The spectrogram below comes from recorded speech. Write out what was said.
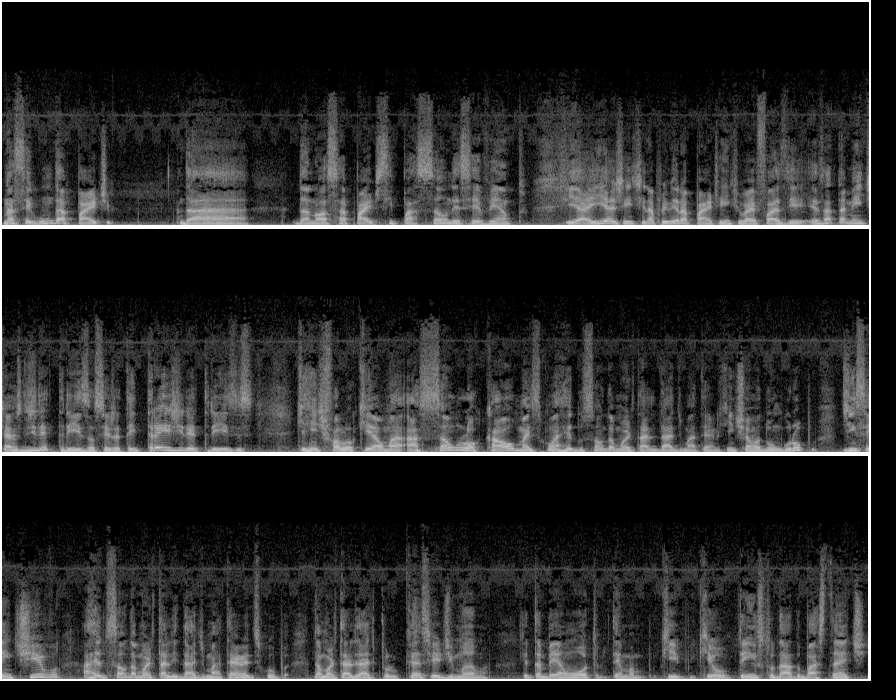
na segunda parte da da nossa participação nesse evento. E aí a gente, na primeira parte, a gente vai fazer exatamente as diretrizes, ou seja, tem três diretrizes que a gente falou que é uma ação local, mas com a redução da mortalidade materna, que a gente chama de um grupo de incentivo à redução da mortalidade materna, desculpa, da mortalidade pelo câncer de mama, que também é um outro tema que, que eu tenho estudado bastante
